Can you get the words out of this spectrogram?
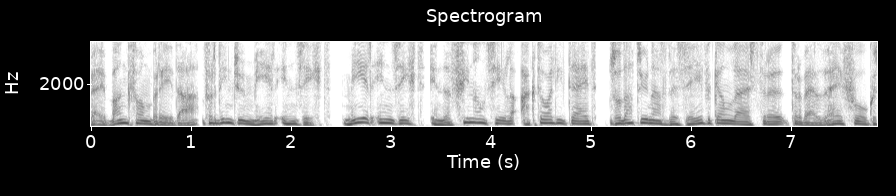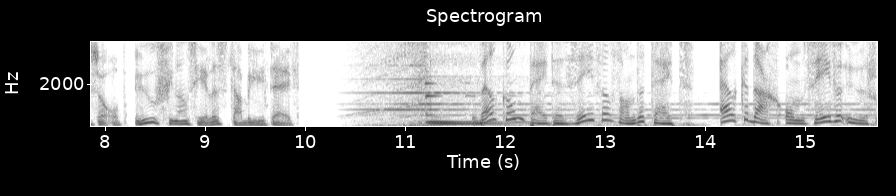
Bij Bank van Breda verdient u meer inzicht. Meer inzicht in de financiële actualiteit, zodat u naar de zeven kan luisteren terwijl wij focussen op uw financiële stabiliteit. Welkom bij de Zeven van de Tijd. Elke dag om 7 uur.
